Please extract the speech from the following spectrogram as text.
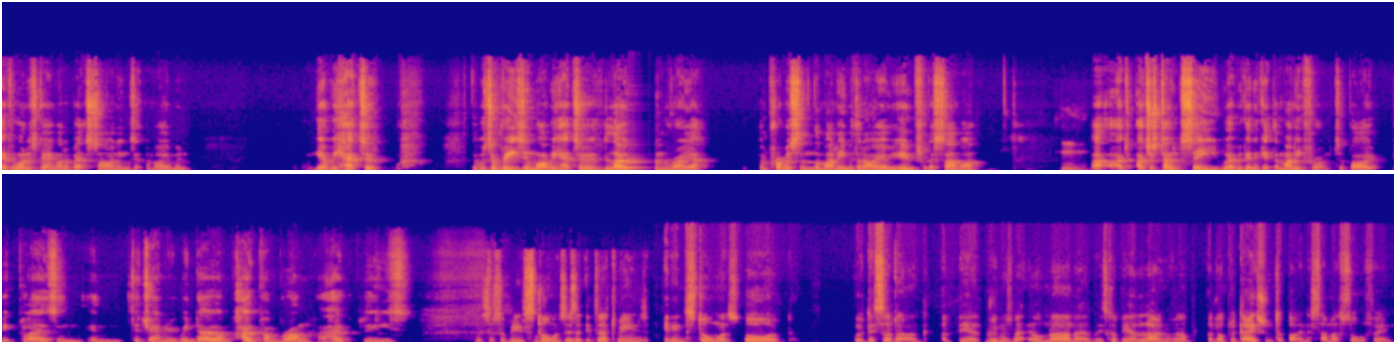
everyone is going on about signings at the moment. Yeah, we had to. There was a reason why we had to loan Raya and promise them the money with an IOU for the summer. Hmm. I, I, just don't see where we're going to get the money from to buy big players in, in the January window. I hope I'm wrong. I hope these. Which this will be installments. Is it? Have to be in, in installments or with this uh, the rumours about Onana, it's got to be a loan with an, obligation to buy in the summer sort of thing.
